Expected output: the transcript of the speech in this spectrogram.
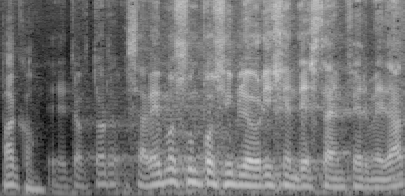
Paco. Eh, doctor, sabemos un posible origen de esta enfermedad,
